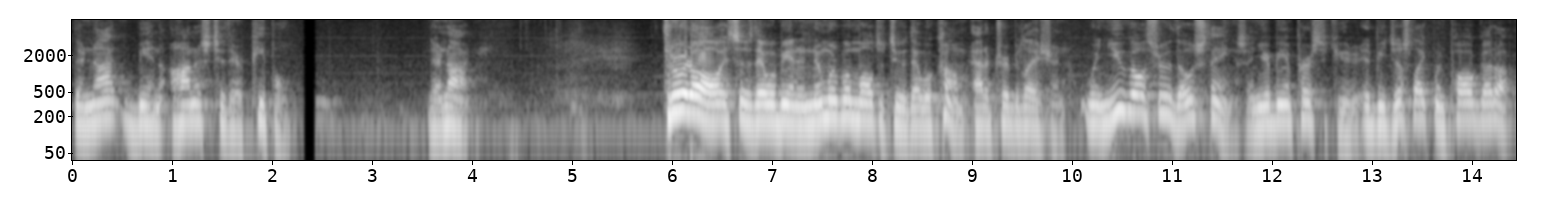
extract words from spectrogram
they're not being honest to their people. They're not. Through it all, it says there will be an innumerable multitude that will come out of tribulation. When you go through those things and you're being persecuted, it'd be just like when Paul got up,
